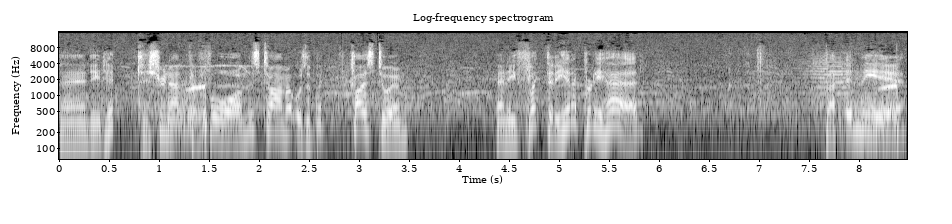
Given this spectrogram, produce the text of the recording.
And he'd hit Srinath for four, and this time it was a bit close to him. And he flicked it. He hit it pretty hard. But in the air,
